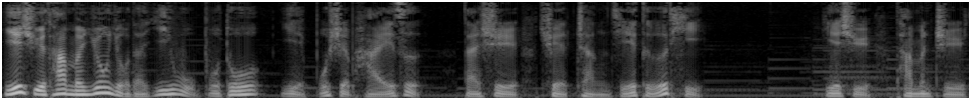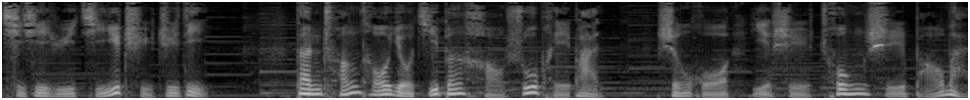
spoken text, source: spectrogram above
也许他们拥有的衣物不多，也不是牌子，但是却整洁得体；也许他们只栖息于几尺之地，但床头有几本好书陪伴，生活也是充实饱满。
